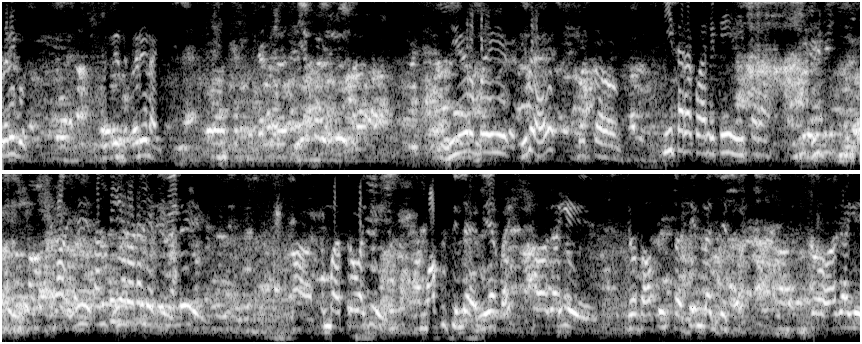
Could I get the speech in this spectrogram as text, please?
Very good very very nice near by ಇದೆ ಬಟ್ ಈ ತರ ಕ್ವಾಲಿಟಿ ಈ ತರ. ಸಂಪಿಗೆ ರೋಡಲ್ಲಿ ಇರ್ತೀವಿ. ತುಂಬಾ ಹತ್ರವಾಗಿ ನಮ್ಮ ಆಫೀಸ್ ಇಲ್ಲೇ ನಿಯರ್ ಬೈ ಸೊ ಹಾಗಾಗಿ ಇವತ್ತು ಆಫೀಸ್ ಟೀಮ್ ಲಂಚ್ ಇತ್ತು. ಸೊ ಹಾಗಾಗಿ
